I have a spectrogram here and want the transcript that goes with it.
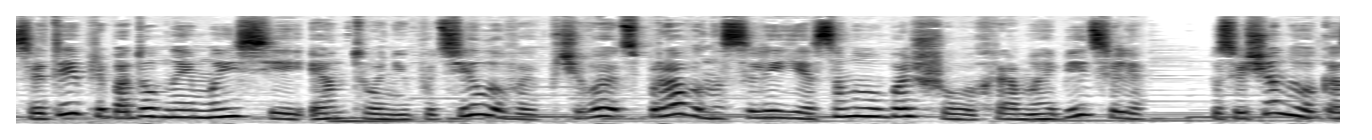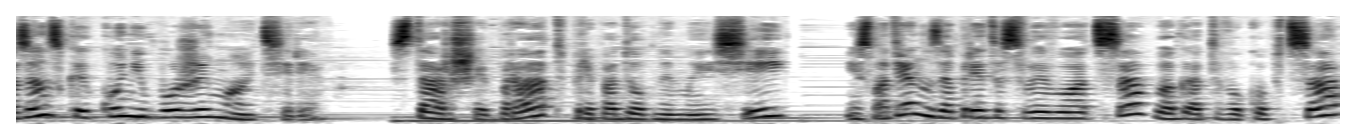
Святые преподобные Моисей и Антоний Путиловы почивают справа на Салие самого большого храма обители, посвященного Казанской иконе Божией Матери. Старший брат, преподобный Моисей, несмотря на запреты своего отца, богатого купца,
